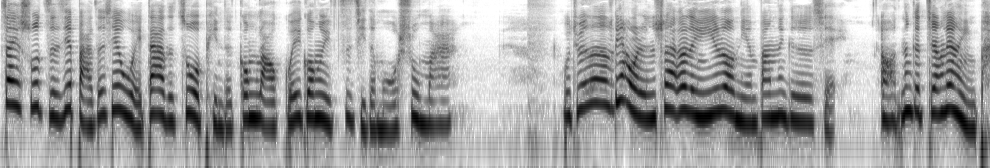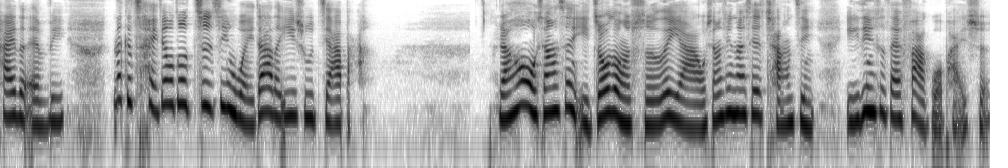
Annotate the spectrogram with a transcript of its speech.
在说直接把这些伟大的作品的功劳归功于自己的魔术吗？我觉得廖仁帅二零一六年帮那个谁哦，那个张靓颖拍的 MV，那个才叫做致敬伟大的艺术家吧。然后我相信以周董的实力啊，我相信那些场景一定是在法国拍摄。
